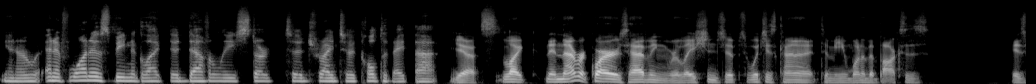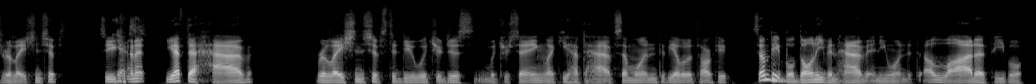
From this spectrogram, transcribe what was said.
you know, and if one is being neglected, definitely start to try to cultivate that. Yeah. Like, and that requires having relationships, which is kind of to me one of the boxes is relationships. So you Yes. kind of, you have to have relationships to do what you're just, what you're saying. Like you have to have someone to be able to talk to. Some people mm-hmm. don't even have anyone to, a lot of people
